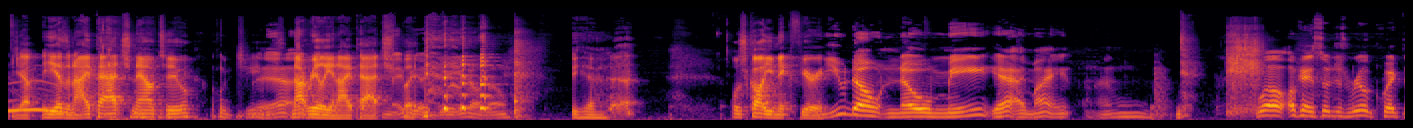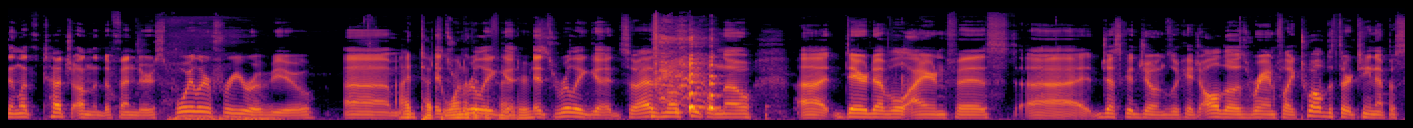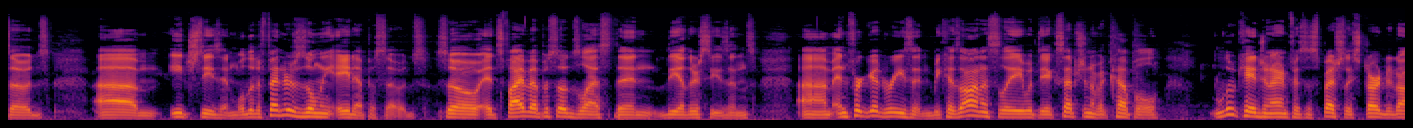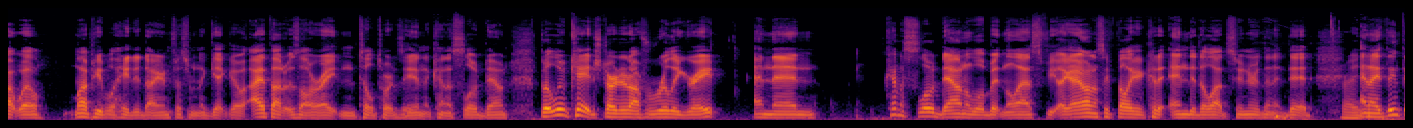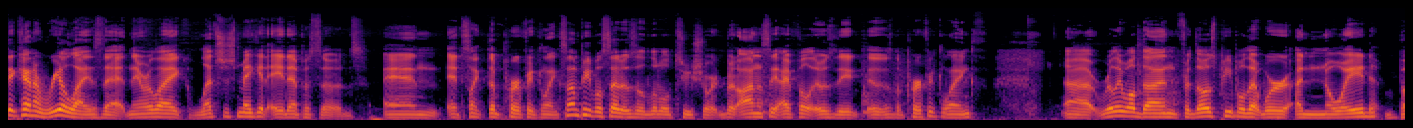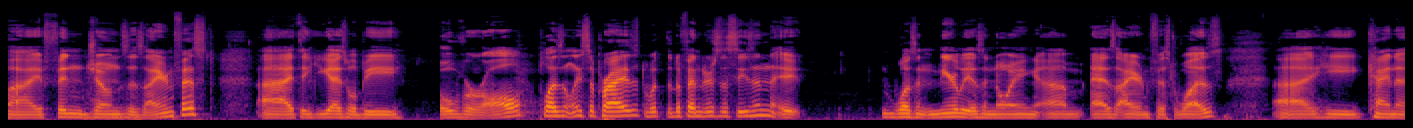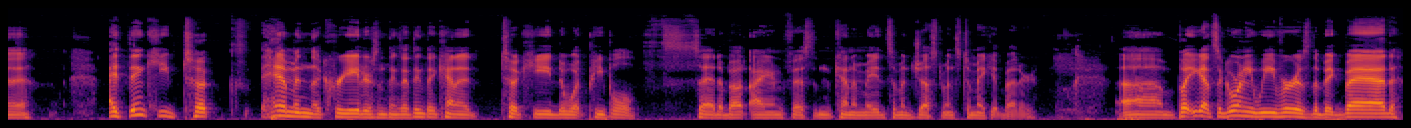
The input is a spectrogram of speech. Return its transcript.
Yep. He has an eye patch now too. Oh jeez. Yeah. Not really an eye patch, Maybe but do. You don't know. Yeah. we'll just call you Nick Fury. You don't know me. Yeah, I might. I well, okay, so just real quick, then let's touch on the Defenders. Spoiler-free review. Um, I'd touch it's one of the really Defenders. Good. It's really good. So, as most people know, uh, Daredevil, Iron Fist, uh, Jessica Jones, Luke Cage, all those ran for like 12 to 13 episodes um, each season. Well, the Defenders is only eight episodes, so it's five episodes less than the other seasons, um, and for good reason. Because honestly, with the exception of a couple, Luke Cage and Iron Fist especially started out well. A lot of people hated Iron Fist from the get go. I thought it was all right until towards the end it kind of slowed down. But Luke Cage started off really great, and then kind of slowed down a little bit in the last few. Like I honestly felt like it could have ended a lot sooner than it did. Right. And I think they kind of realized that, and they were like, "Let's just make it eight episodes." And it's like the perfect length. Some people said it was a little too short, but honestly, I felt it was the it was the perfect length. Uh, really well done for those people that were annoyed by Finn Jones's Iron Fist. Uh, I think you guys will be overall pleasantly surprised with the Defenders this season. It wasn't nearly as annoying um, as Iron Fist was. Uh, he kind of, I think he took him and the creators and things. I think they kind of took heed to what people said about Iron Fist and kind of made some adjustments to make it better. Um, but you got Sigourney Weaver as the big bad,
